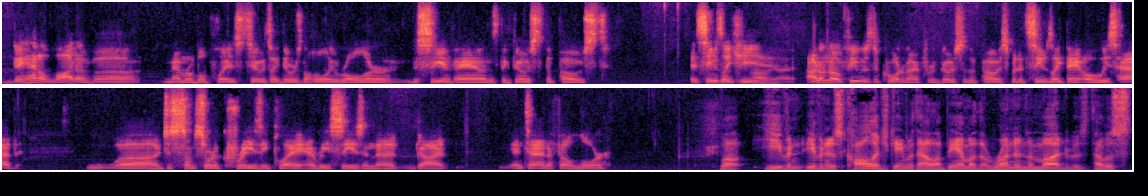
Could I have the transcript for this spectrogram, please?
they had a lot of uh, memorable plays too. It's like there was the Holy Roller, the Sea of Hands, the Ghost of the Post. It seems like he. Oh, yeah. uh, I don't know if he was the quarterback for Ghost of the Post, but it seems like they always had uh, just some sort of crazy play every season that got into NFL lore. Well, he even even his college game with Alabama, the run in the mud was that was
